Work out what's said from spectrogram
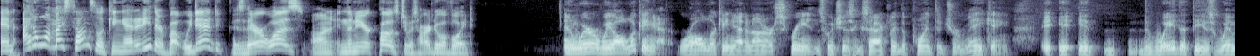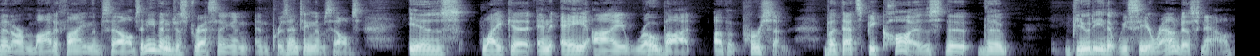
And I don't want my sons looking at it either, but we did because there it was on in the New York Post. It was hard to avoid. And where are we all looking at it? We're all looking at it on our screens, which is exactly the point that you're making. It, it, it the way that these women are modifying themselves and even just dressing and, and presenting themselves is like a, an AI robot of a person. But that's because the the beauty that we see around us now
